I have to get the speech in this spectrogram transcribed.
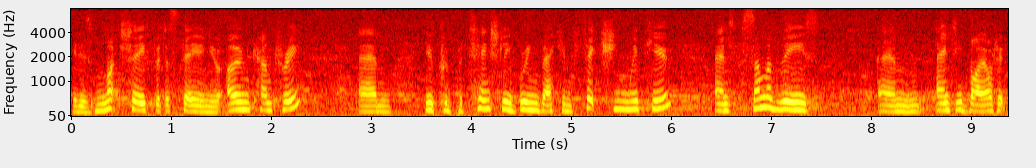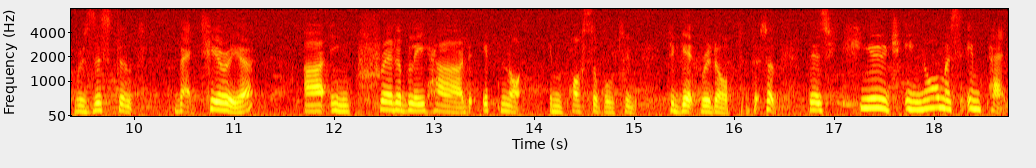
It is much safer to stay in your own country. Um, you could potentially bring back infection with you. And some of these um, antibiotic resistant bacteria are incredibly hard, if not impossible to, to get rid of. So there's huge, enormous impact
